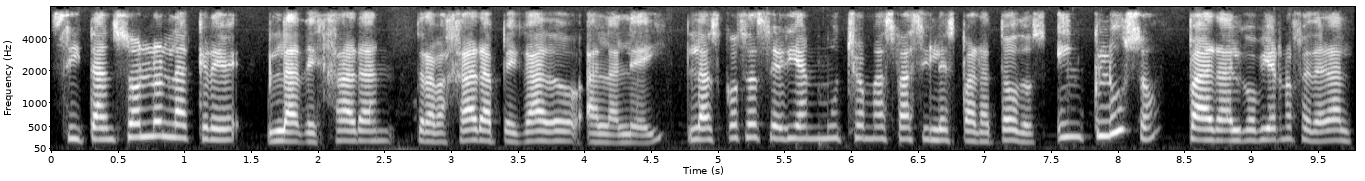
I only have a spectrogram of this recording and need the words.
si tan solo la CRE la dejaran trabajar apegado a la ley, las cosas serían mucho más fáciles para todos, incluso para el gobierno federal,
